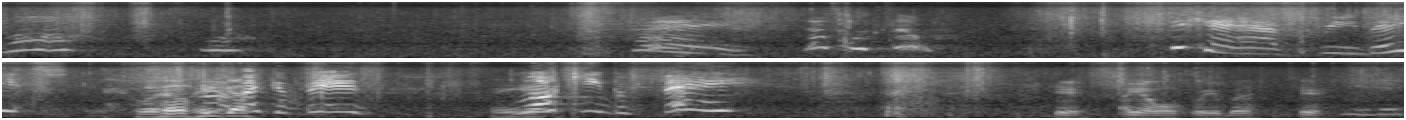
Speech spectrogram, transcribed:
Whoa, whoa. Hey, that's what the. They can't have free baits. Well, It's he not got. like a big got- lucky buffet. Here, I got one for you, bud. Here. You did.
